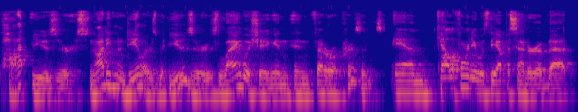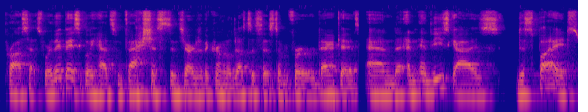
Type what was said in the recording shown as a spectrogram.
pot users, not even dealers, but users languishing in, in federal prisons. And California was the epicenter of that process, where they basically had some fascists in charge of the criminal justice system for decades. And and, and these guys despite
